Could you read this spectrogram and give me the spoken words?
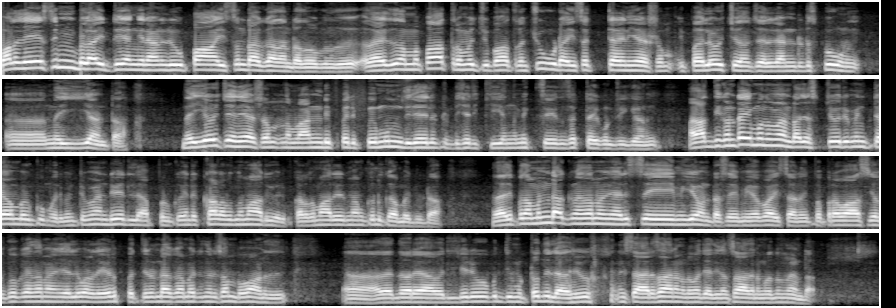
വളരെ സിമ്പിളായിട്ട് എങ്ങനെയാണ് ഒരു പായസം ഉണ്ടാക്കാന്നുണ്ടോ നോക്കുന്നത്. അതായത് നമ്മൾ പാത്രം വെച്ച് പാത്രം ചൂടായി സെറ്റായതിനു ശേഷം ഇപ്പം അതിൽ ഒഴിച്ചതെന്ന് വെച്ചാൽ രണ്ട് സ്പൂണ് നെയ്യാണ് കേട്ടോ നെയ്യ് ഒഴിച്ചതിന് ശേഷം നമ്മൾ അണ്ടിപ്പരിപ്പ് മുന്തിരി അതിലിട്ടിട്ട് ശരിക്കും ഒന്ന് മിക്സ് ചെയ്ത് സെറ്റായിക്കൊണ്ടിരിക്കുകയാണ് അത് അധികം ടൈമൊന്നും വേണ്ട ജസ്റ്റ് ഒരു മിനിറ്റ് ആകുമ്പോഴേക്കും ഒരു മിനിറ്റ് വേണ്ടി വരില്ല അപ്പോഴേക്കും അതിന്റെ കളർ ഒന്ന് മാറി വരും. കളർ മാറി വരുമ്പോൾ നമുക്ക് എടുക്കാൻ പറ്റും കേട്ടോ അതായത് ഇപ്പോൾ നമ്മൾ ഉണ്ടാക്കുന്നതെന്ന് പറഞ്ഞു കഴിഞ്ഞാൽ സേമിയ ഉണ്ടോ സേമിയ പായസമാണ് ഇപ്പോൾ പ്രവാസികൾക്കൊക്കെ എന്ന് പറഞ്ഞു കഴിഞ്ഞാൽ വളരെ എളുപ്പത്തിൽ ഉണ്ടാക്കാൻ പറ്റുന്ന ഒരു സംഭവമാണിത്. അതെന്താ പറയുക വലിയൊരു ബുദ്ധിമുട്ടൊന്നുമില്ല. ഒരു നിസ്സാര സാധനങ്ങൾ മതി. അധികം സാധനങ്ങളൊന്നും വേണ്ട.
